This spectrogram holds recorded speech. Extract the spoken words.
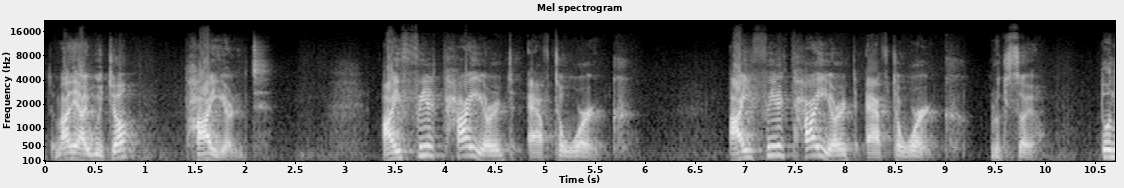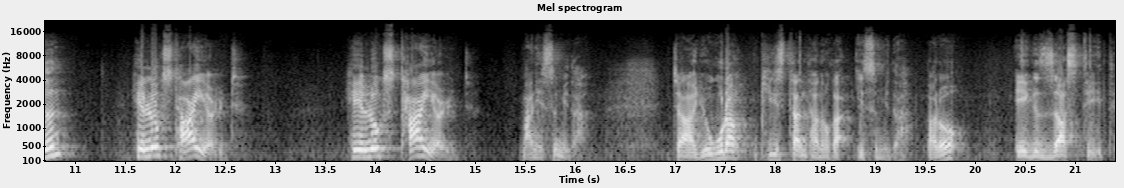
자, 많이 알고 있죠? tired. I feel tired after work. I feel tired after work. 이렇게 써요. 또는 he looks tired. He looks tired. 많이 씁니다. 자, 요거랑 비슷한 단어가 있습니다. 바로 exhausted.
